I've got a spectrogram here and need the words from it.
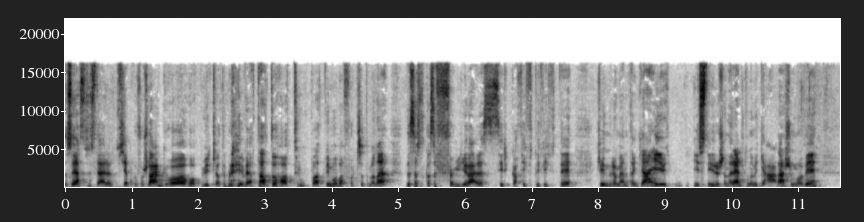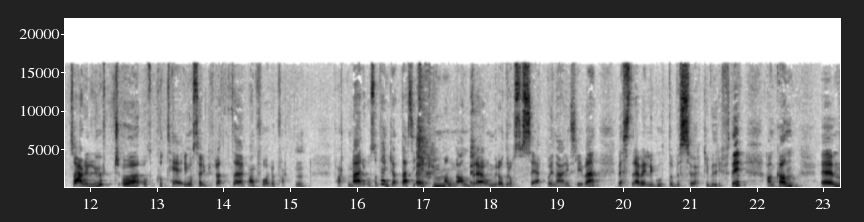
så jeg syns det er et kjempeforslag og håper virkelig at det blir vedtatt. Og har tro på at vi må bare fortsette med det. Det skal selvfølgelig være ca. 50-50 kvinner og menn, tenker jeg, i, i styret generelt. Og når vi ikke er der, så, vi, så er det lurt og, kvotering og sørge for at uh, man får opp farten farten der. Og så tenker jeg at det er sikkert mange andre områder også å se på i næringslivet. Vestre er veldig god til å besøke bedrifter. Han kan eh,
